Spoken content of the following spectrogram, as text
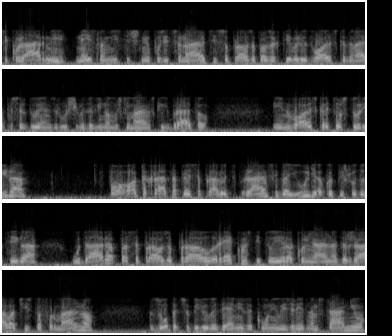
sekularni, neislamistični opozicionalci, so pravzaprav zahtevali od vojske, da naj posreduje in zruši vladavino muslimanskih bratov. In vojska je to storila, po, od takrat naprej, se pravi od lanskega julija, ko je prišlo do tega udara, pa se pravzaprav rekonstituira kolonialna država, čisto formalno. Zopet so bili uvedeni zakoni v izrednem stanju,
